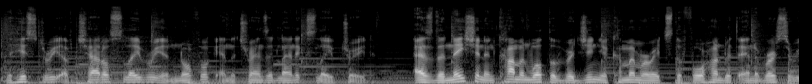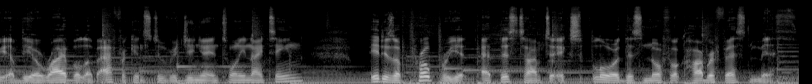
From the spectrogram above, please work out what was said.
the history of chattel slavery in Norfolk and the transatlantic slave trade. As the nation and Commonwealth of Virginia commemorates the 400th anniversary of the arrival of Africans to Virginia in 2019, it is appropriate at this time to explore this Norfolk Harborfest myth.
